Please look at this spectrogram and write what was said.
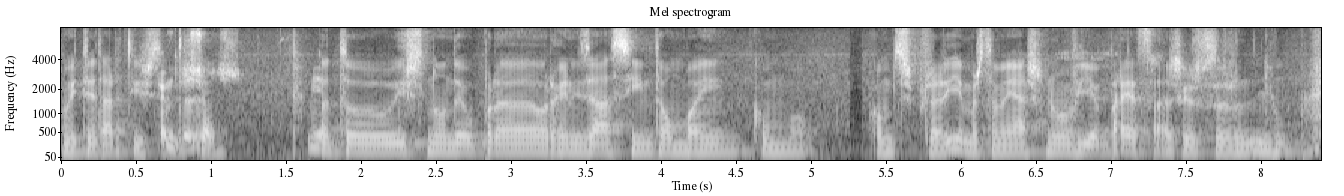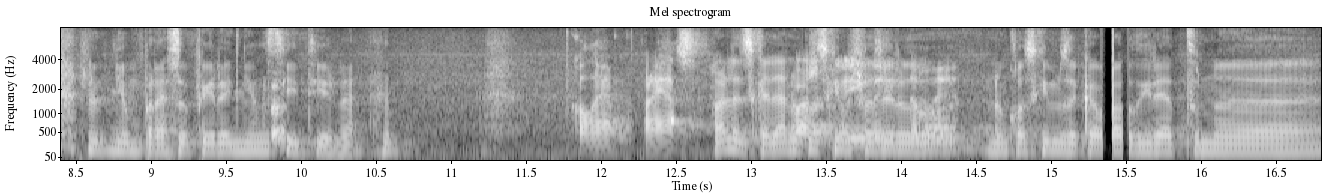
80 artistas. É muita gente. Portanto, isto não deu para organizar assim tão bem como, como se esperaria, mas também acho que não havia pressa. Acho que as pessoas não tinham, não tinham pressa para ir a nenhum sítio, não é? Qual é a pressa? Olha, se calhar não conseguimos fazer o, também. não conseguimos acabar o direto na,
